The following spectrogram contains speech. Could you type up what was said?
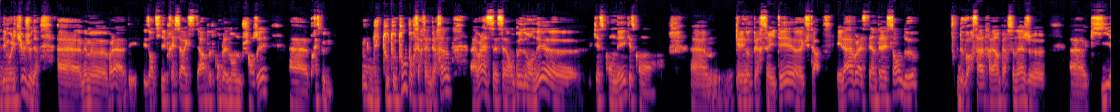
des molécules, je veux dire, euh, même euh, voilà, des, des, antidépresseurs, etc., peuvent complètement nous changer, euh, presque du, du, tout, tout, tout pour certaines personnes. Euh, voilà, ça, ça, on peut se demander euh, qu'est-ce qu'on est, qu'est-ce qu'on, quelle est notre personnalité, etc. Et là, voilà, c'était intéressant de de voir ça à travers un personnage qui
